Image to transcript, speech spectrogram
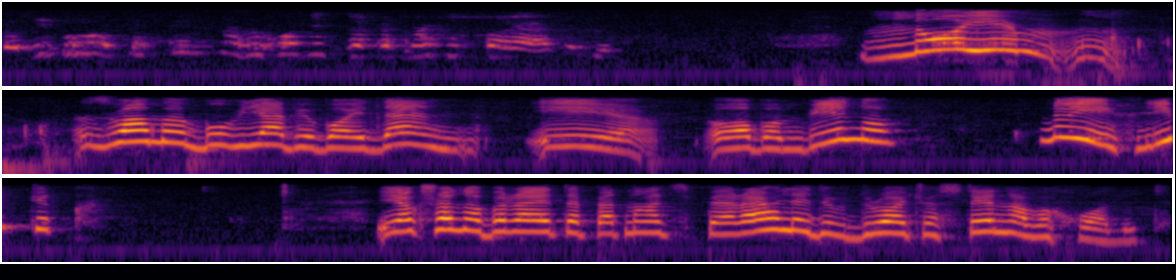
тоді друга частина виходить за 15 переглядів. Ну і з вами був я, Бібойден і Лобомбіно. Ну і хлібчик. Якщо набираєте 15 переглядів, друга частина виходить.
